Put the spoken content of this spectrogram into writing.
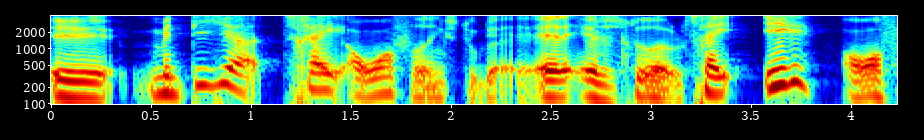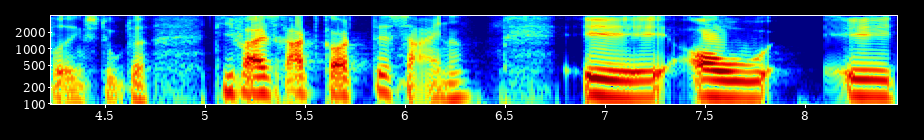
Øh, men de her tre overfodringsstudier, eller, eller tre ikke overfodringsstudier, de er faktisk ret godt designet. Øh, og øh,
